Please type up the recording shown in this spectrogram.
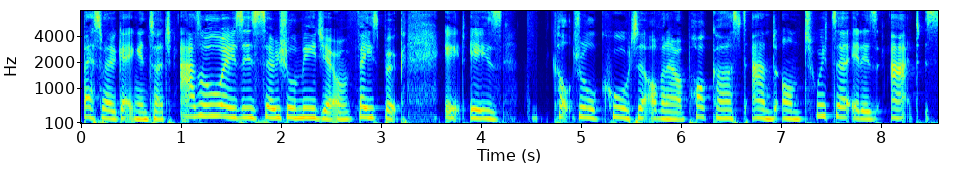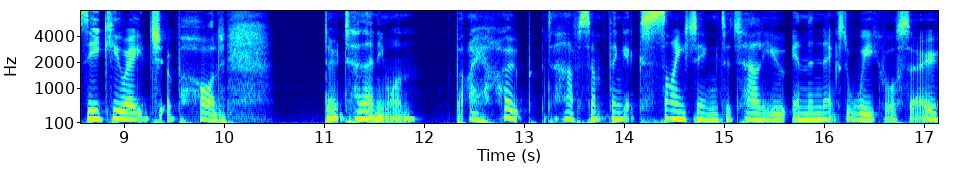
Best way of getting in touch, as always, is social media on Facebook. It is Cultural Quarter of an Hour Podcast, and on Twitter, it is at CQH Pod. Don't tell anyone, but I hope to have something exciting to tell you in the next week or so.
